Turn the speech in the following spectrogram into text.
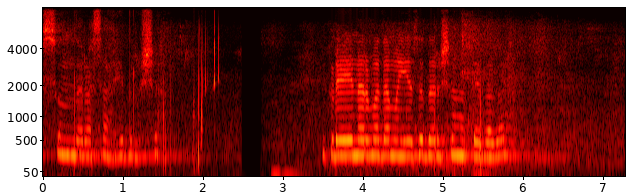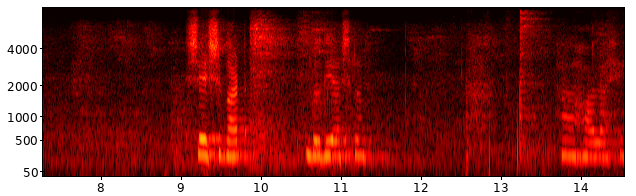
सुंदर असं आहे दृश्य. इकडे नर्मदा मैयाचं दर्शन होते बघा. शेषघाट दुधी आश्रम. हा हॉल आहे.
